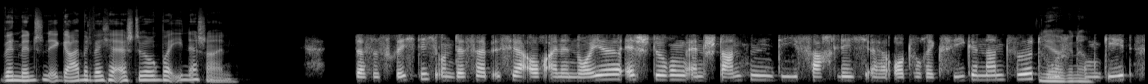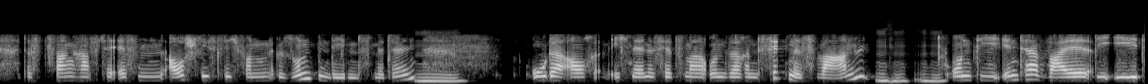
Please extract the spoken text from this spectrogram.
wenn Menschen, egal mit welcher Erstörung, bei Ihnen erscheinen. Das ist richtig und deshalb ist ja auch eine neue Essstörung entstanden, die fachlich äh, Orthorexie genannt wird, ja, wo es genau. darum geht, das zwanghafte Essen ausschließlich von gesunden Lebensmitteln. Mhm oder auch, ich nenne es jetzt mal, unseren Fitnesswahn mhm, mh. und die Intervalldiät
